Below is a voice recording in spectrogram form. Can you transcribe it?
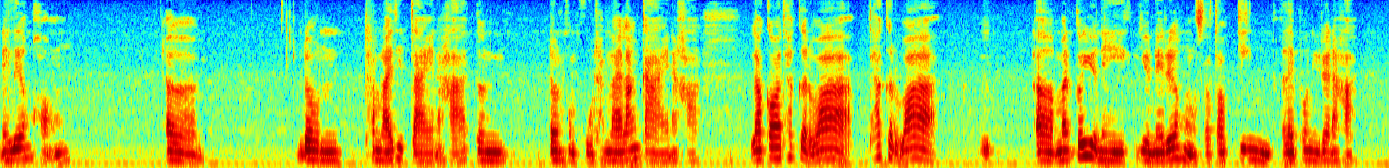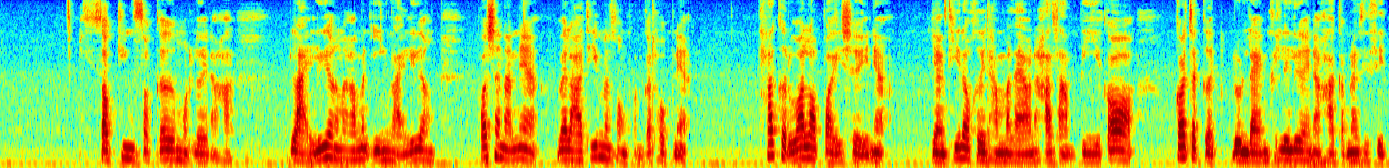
ในเรื่องของ เอ่อโดนทำร้ายจิตใจนะคะ โดนโดนข่มขู่ทำร้ายร่างกายนะคะ แล้วก็ถ้าเกิดว่าถ้าเกิดว่า เอ่อมันก็อยู่ในอยู่ในเรื่องของ stalking อะไรพวกนี้ด้วยนะคะ stalking stalker หมดเลยนะคะ หลายเรื่องนะคะ มันอิงหลายเรื่อง เพราะฉะนั้นเนี่ย เวลาที่มันส่งผลกระทบเนี่ย ถ้าเกิดว่าเราปล่อยเฉยเนี่ย อย่างที่เราเคยทำมาแล้วนะคะ3ปีก็ ก็จะเกิดรุนแรงขึ้นเรื่อยๆนะคะกับ narcissist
